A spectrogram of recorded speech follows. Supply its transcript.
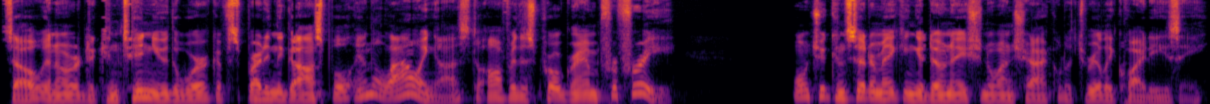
So, in order to continue the work of spreading the gospel and allowing us to offer this program for free, won't you consider making a donation to Unshackled? It's really quite easy.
